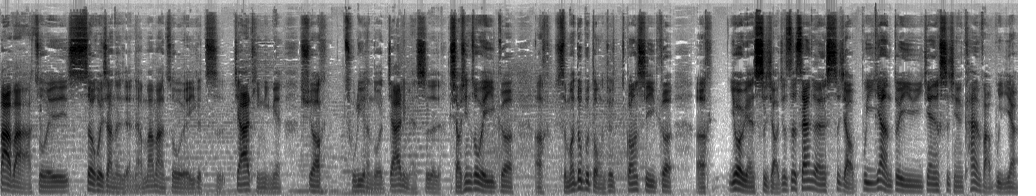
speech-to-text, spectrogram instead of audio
爸爸作为社会上的人，然后妈妈作为一个是家庭里面需要处理很多家里面事的人。小新作为一个呃什么都不懂，就光是一个呃幼儿园视角，就这三个人视角不一样，对于一件事情的看法不一样。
